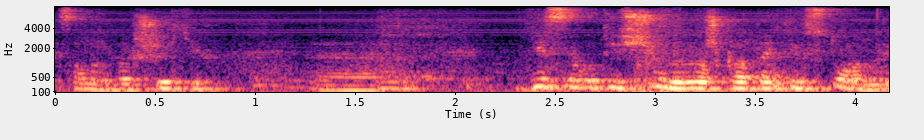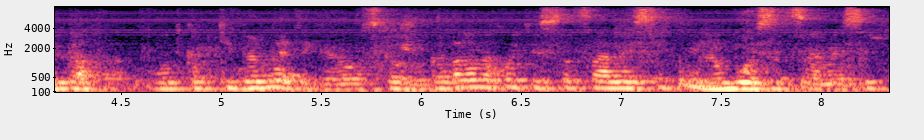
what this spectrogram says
самых больших их. э, Если вот еще немножко отойти в сторону, ребята, вот как кибернетика, я вам скажу, когда вы находитесь в социальной сети, любой социальной сети,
